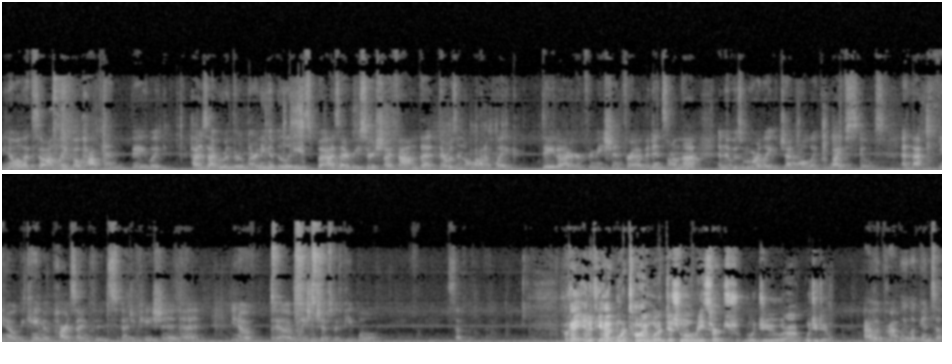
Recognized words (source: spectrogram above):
you know, Alexa on like, oh, how can they like, how does that ruin their learning abilities? But as I researched, I found that there wasn't a lot of like data or information for evidence on that, and it was more like general like life skills and that you know became in parts that includes education and you know uh, relationships with people stuff like that. Okay and if you had more time what additional research would you uh, would you do? I would probably look into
